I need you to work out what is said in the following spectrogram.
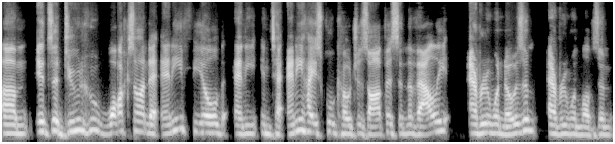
Um, it's a dude who walks onto any field, any into any high school coach's office in the valley. Everyone knows him, everyone loves him,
